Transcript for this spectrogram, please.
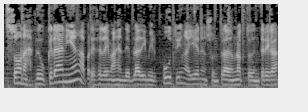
zonas de Ucrania. Aparece la imagen de Vladimir Putin ayer en su entrada en un acto de entrega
